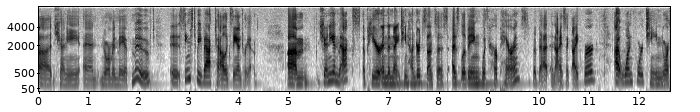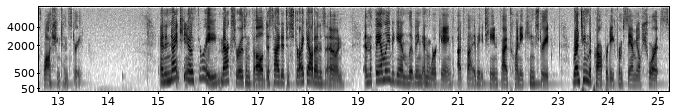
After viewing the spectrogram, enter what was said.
uh, Jenny, and Norman may have moved, it seems to be back to Alexandria. Um, Jenny and Max appear in the 1900 census as living with her parents, Babette and Isaac Eichberg, at 114 North Washington Street. And in 1903, Max Rosenfeld decided to strike out on his own, and the family began living and working at 518 520 King Street, renting the property from Samuel Schwartz.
